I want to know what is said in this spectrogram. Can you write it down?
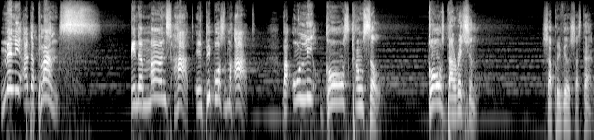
Many are the plans in a man's heart, in people's heart, but only God's counsel, God's direction shall prevail, shall stand.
